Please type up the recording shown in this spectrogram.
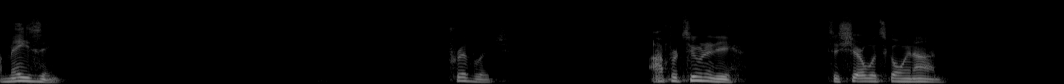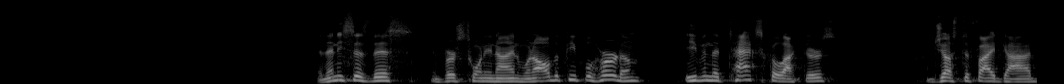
Amazing. Privilege. Opportunity to share what's going on. And then he says this in verse 29 when all the people heard him, even the tax collectors justified God,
